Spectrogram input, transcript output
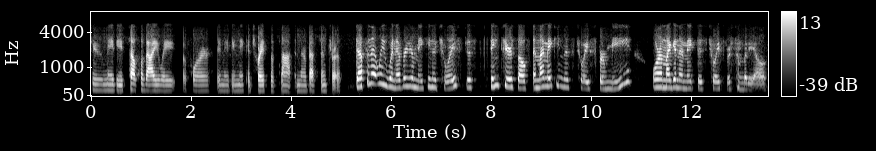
to maybe self evaluate before they maybe make a choice that's not in their best interest? Definitely, whenever you're making a choice, just think to yourself, am I making this choice for me or am I going to make this choice for somebody else?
